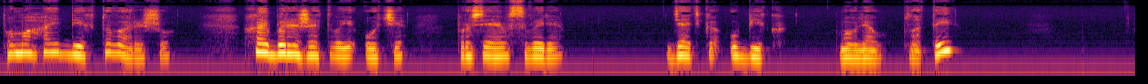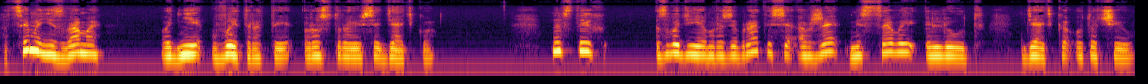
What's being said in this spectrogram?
Помагай біг, товаришу, хай береже твої очі, просяяв свиря. Дядька убік, мовляв, плати. А це мені з вами одні витрати, розстроївся дядько. Не встиг з водієм розібратися, а вже місцевий люд дядька оточив.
